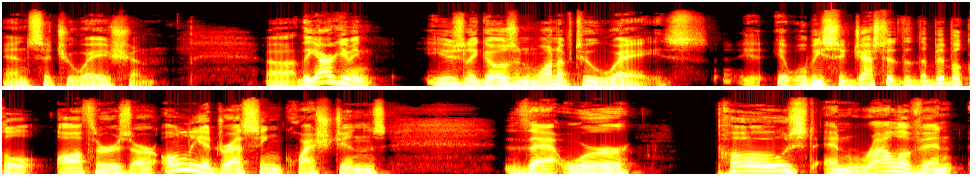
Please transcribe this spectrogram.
and situation. Uh, the argument usually goes in one of two ways. It will be suggested that the biblical authors are only addressing questions that were posed and relevant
